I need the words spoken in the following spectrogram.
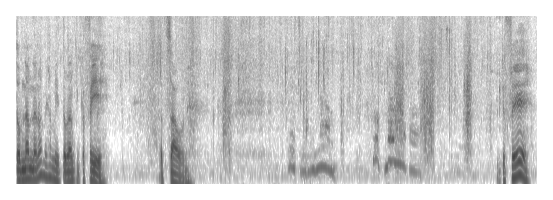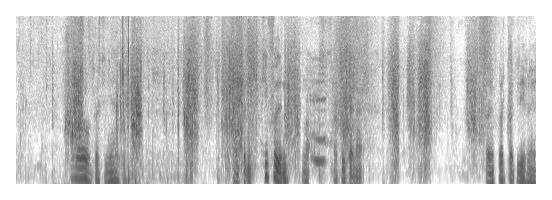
ต้มน้ำนั้นว่าไม่ถ้ามีต้มน้ำกินกาแฟตอนเช้านะ กาแฟโอ้ก็กินยากอยู่มันเป็นขี้ฝืนเนาะชอบที่กันอะเออกดกดดีเลย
